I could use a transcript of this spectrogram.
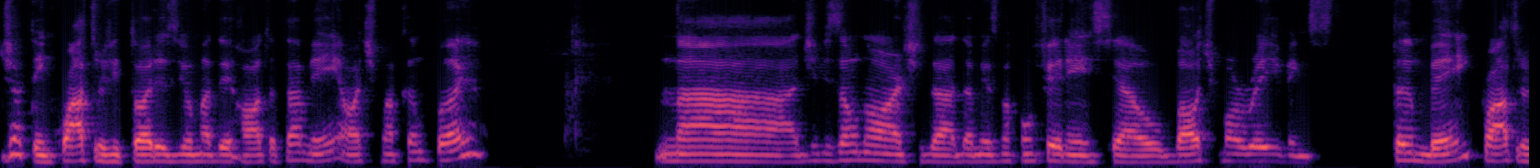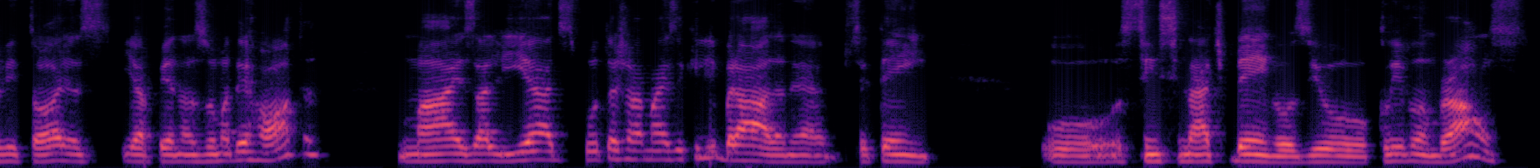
já tem quatro vitórias e uma derrota também, ótima campanha. Na divisão norte da, da mesma conferência, o Baltimore Ravens também, quatro vitórias e apenas uma derrota, mas ali a disputa já é mais equilibrada, né? Você tem o Cincinnati Bengals e o Cleveland Browns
